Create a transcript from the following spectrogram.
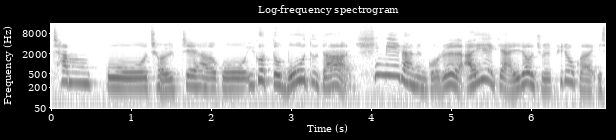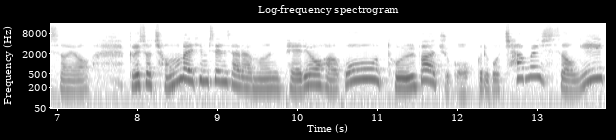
참고 참고 절제하고 이것도 모두 다 힘이라는 거를 아이에게 알려줄 필요가 있어요. 그래서 정말 힘센 사람은 배려하고 돌봐주고 그리고 참을성이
